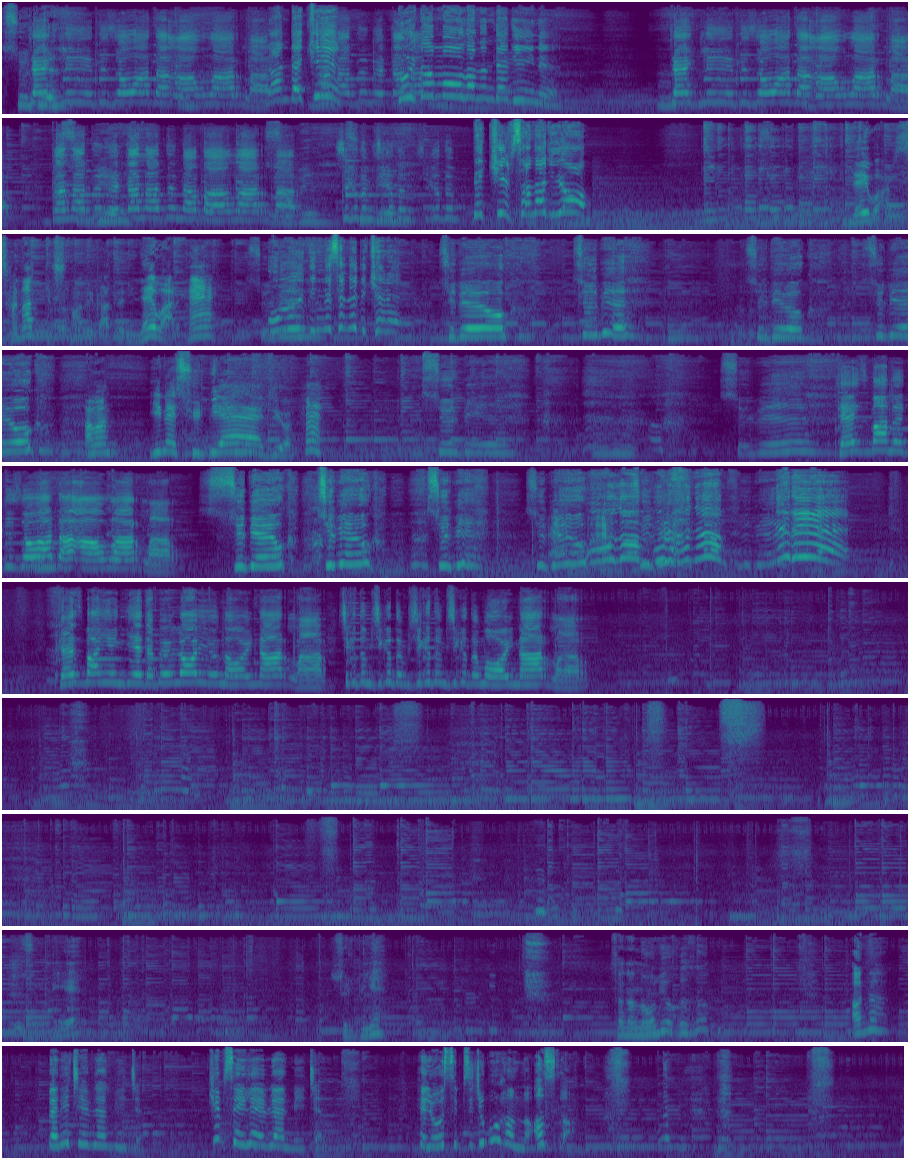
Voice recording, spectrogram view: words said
Sülbiye. Tekli diz ovada avlarlar. Lan Bekir, Kanadını duydun mu oğlanın dediğini? Tekli diz ovada avlarlar. Kanadını Sülbiye. kanadına bağlarlar. Sülbiye, Çıkıdım Sülbiye. çıkıdım çıkıdım. Bekir sana diyorum. Ne var? Sanat düşmanı kadın ne var he? Oğlanı dinlesene bir kere. Sülbiye yok. Sülbiye. Sülbiye yok. Sülbiye yok. Aman yine Sülbiye diyor. He? Sülbiye. Sülbiye. Kezbanı diz ovada avlarlar. Sülbiye yok. Sülbiye yok. Sülbiye. Sülbiye yok. Oğlum Sülbiye. Burhan'ım. Nereye? Kezban yengeye de böyle oyun oynarlar. Çıkıdım çıkıdım çıkıdım çıkıdım oynarlar. Sülbiye. Sana ne oluyor kızım? Ana, ben hiç evlenmeyeceğim. Kimseyle evlenmeyeceğim. Hele o sipsici Burhan'la asla.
